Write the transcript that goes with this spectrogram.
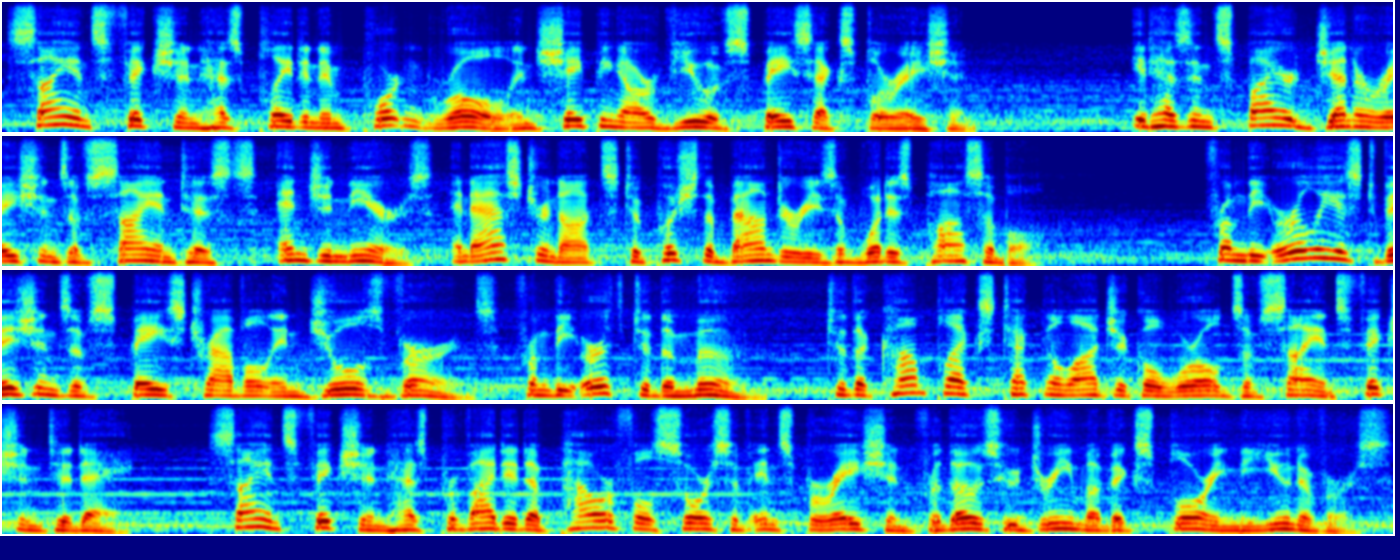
Science fiction has played an important role in shaping our view of space exploration. It has inspired generations of scientists, engineers, and astronauts to push the boundaries of what is possible. From the earliest visions of space travel in Jules Verne's From the Earth to the Moon, to the complex technological worlds of science fiction today, science fiction has provided a powerful source of inspiration for those who dream of exploring the universe.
